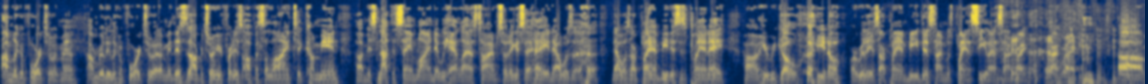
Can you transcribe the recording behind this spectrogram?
I'm looking forward to it, man. I'm really looking forward to it. I mean, this is an opportunity for this offensive line to come in. Um, it's not the same line that we had last time, so they can say, "Hey, that was a that was our plan B. This is plan A. Uh, here we go." you know, or really, it's our plan B. This time it was plan C last time, right? right. right. uh,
